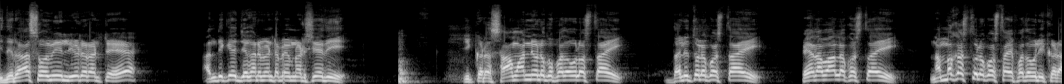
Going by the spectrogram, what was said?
ఇదిరా స్వామి లీడర్ అంటే అందుకే జగన్ వెంట మేము నడిచేది. ఇక్కడ సామాన్యులకు పదవులు వస్తాయి దళితులకు వస్తాయి పేదవాళ్ళకు వస్తాయి నమ్మకస్తులకు వస్తాయి పదవులు ఇక్కడ.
